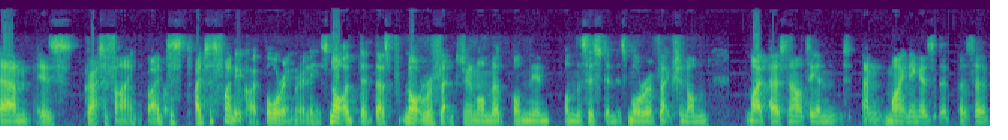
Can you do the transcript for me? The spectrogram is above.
um, is gratifying, but I just I just find it quite boring. Really, it's not that, that's not a reflection on the on the on the system. It's more a reflection on my personality and and mining as a as a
